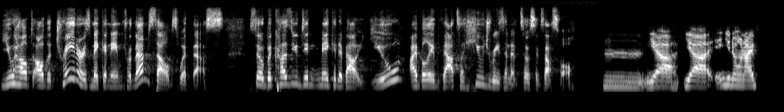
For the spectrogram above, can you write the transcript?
you helped all the trainers make a name for themselves with this. So because you didn't make it about you, I believe that's a huge reason it's so successful. Mm, yeah, yeah. You know, and I've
